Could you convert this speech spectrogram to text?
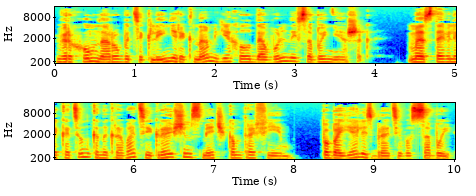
Верхом на роботе-клинере к нам ехал довольный собой няшек. Мы оставили котенка на кровати, играющим с мячиком-трофеем. Побоялись брать его с собой,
